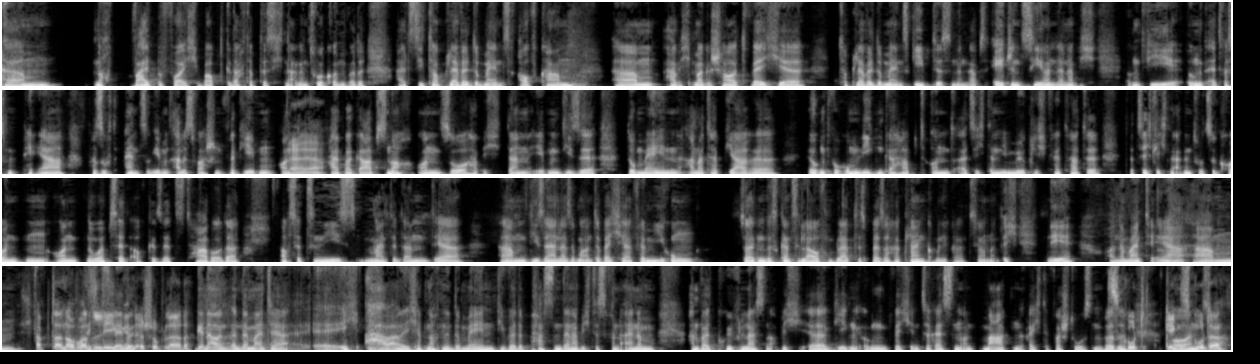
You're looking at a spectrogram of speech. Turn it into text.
ähm, noch weit bevor ich überhaupt gedacht habe, dass ich eine Agentur gründen würde, als die Top-Level-Domains aufkamen, ähm, habe ich mal geschaut, welche Top-Level-Domains gibt es und dann gab es Agency und dann habe ich irgendwie irgendetwas mit PR versucht einzugeben und alles war schon vergeben und ja, ja. Hyper gab es noch und so habe ich dann eben diese Domain anderthalb Jahre irgendwo rumliegen gehabt und als ich dann die Möglichkeit hatte, tatsächlich eine Agentur zu gründen und eine Website aufgesetzt habe oder aufsetzen ließ, meinte dann der ähm, Designer, sag mal, unter welcher Firmierung sollten das Ganze laufen? Bleibt es bei Sacher Kleinkommunikation? Und ich, nee. Und dann meinte er, ähm, ich habe da noch was liegen Label. in der Schublade. Genau, und, und dann meinte er, äh, ich, ah, aber ich habe noch eine Domain, die würde passen. Dann habe ich das von einem Anwalt prüfen lassen, ob ich äh, gegen irgendwelche Interessen und Markenrechte verstoßen würde. Gut, gegen und, Scooter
